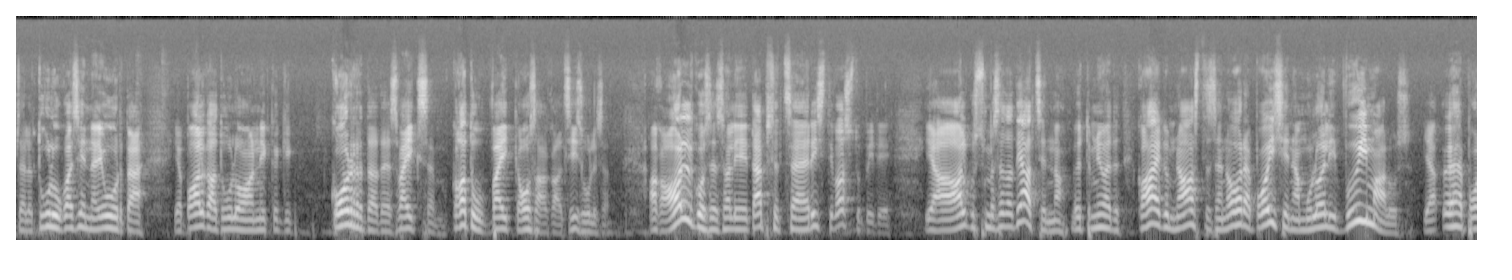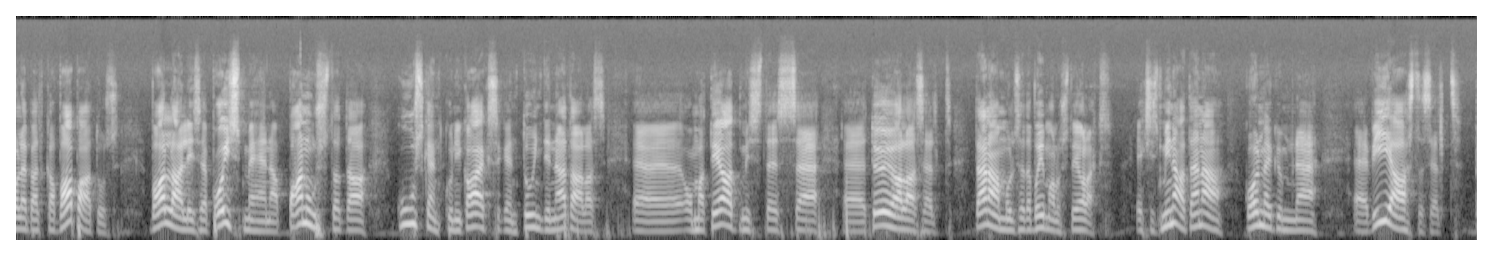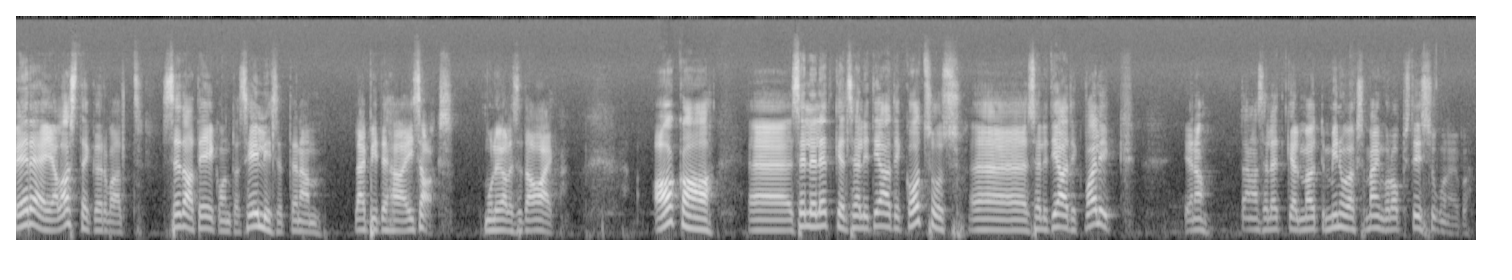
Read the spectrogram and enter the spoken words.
selle tulu ka sinna juurde ja palgatulu on ikkagi kordades väiksem, kadub väike osakaal sisuliselt. Aga alguses oli täpselt see risti vastupidi ja alguses ma seda teadsin, noh, ütleme niimoodi, et kahekümne aastase noore poisina mul oli võimalus ja ühe poole pealt ka vabadus vallalise poissmehena panustada kuuskümmend kuni kaheksakümmend tundi nädalas öö, eh, oma teadmistesse öö, eh, tööalaselt. täna mul seda võimalust ei oleks, ehk siis mina täna kolmekümne viie aastaselt pere ja laste kõrvalt seda teekonda selliselt enam läbi teha ei saaks. mul ei ole seda aega aga äh, sellel hetkel see oli teadlik otsus äh,, see oli teadlik valik ja noh, tänasel hetkel ma ütlen, minu jaoks see mäng on hoopis teistsugune juba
